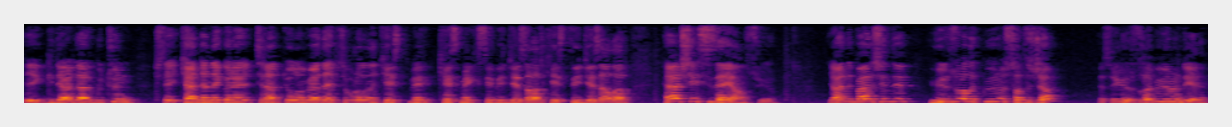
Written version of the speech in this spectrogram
e, giderler, bütün işte kendine göre trend yolun veya da hepsi buradan kesme, kesmek istediği cezalar, kestiği cezalar her şey size yansıyor. Yani ben şimdi 100 liralık bir ürün satacağım. Mesela 100 lira bir ürün diyelim.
